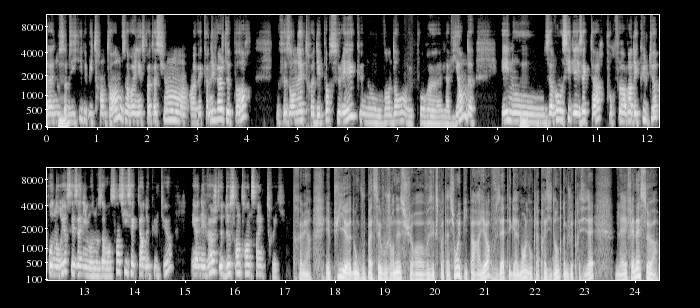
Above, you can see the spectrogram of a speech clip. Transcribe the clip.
Euh, nous mmh sommes ici depuis 30 ans. Nous avons une exploitation avec un élevage de porcs. Nous faisons naître des porcelets que nous vendons euh, pour euh, la viande. Et mmh. nous avons aussi des hectares pour faire avoir des cultures pour nourrir ces animaux. Nous avons 106 hectares de culture et un élevage de 235 truies. Très bien. Et puis, donc, vous passez vos journées sur vos exploitations. Et puis, par ailleurs, vous êtes également donc, la présidente, comme je le précisais, de la FNSEA.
